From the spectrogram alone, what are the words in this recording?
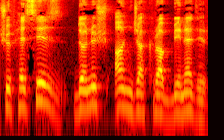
Şüphesiz dönüş ancak Rabbinedir.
